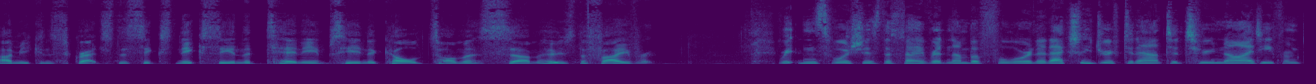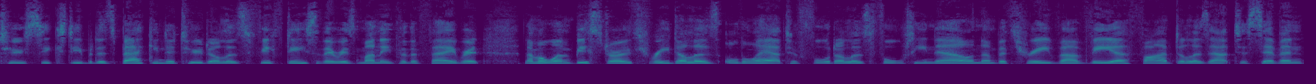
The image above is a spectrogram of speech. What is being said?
Um, you can scratch the six Nixie and the ten Imps here, Nicole Thomas. Um, who's the favourite? Written Swoosh is the favourite number four, and it actually drifted out to two ninety from two sixty, but it's back into two dollars fifty, so there is money for the favourite. Number one Bistro, three dollars all the way out to four dollars forty now. Number three Varvia, five dollars out to seven.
